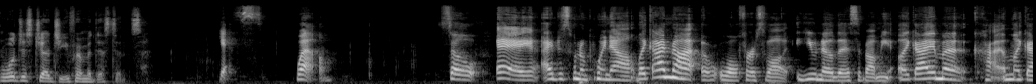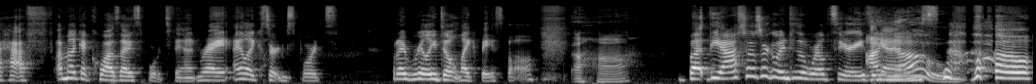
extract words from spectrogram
we'll just judge you from a distance Yes. Well. So, A, I just want to point out, like, I'm not, well, first of all, you know this about me. Like, I'm a, I'm like a half, I'm like a quasi sports fan, right? I like certain sports, but I really don't like baseball. uh-huh But the Astros are going to the World Series I know. So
